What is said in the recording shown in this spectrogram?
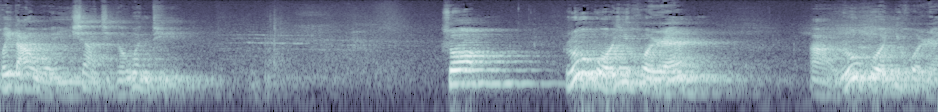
回答我以下几个问题？说，如果一伙人，啊，如果一伙人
